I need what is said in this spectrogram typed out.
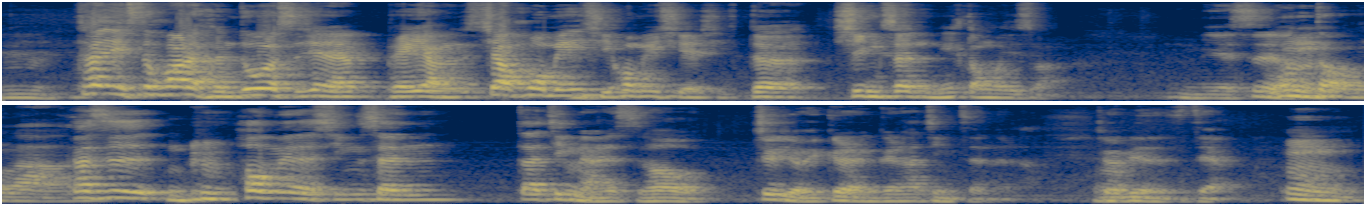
嗯，他也是花了很多的时间来培养像后面一期、后面一期的的新生，你懂我意思吗？嗯也是啊。我懂啦。但是后面的新生在进来的时候，就有一个人跟他竞争了啦，就会变成是这样。嗯，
